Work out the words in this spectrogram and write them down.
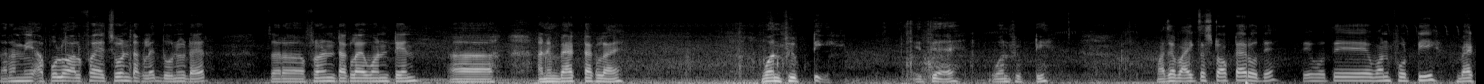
कारण मी अपोलो अल्फा एच वन टाकले आहेत दोन्ही टायर तर फ्रंट टाकला आहे वन टेन आणि बॅक टाकला आहे वन फिफ्टी इथे आहे वन फिफ्टी माझ्या बाईकचा स्टॉक टायर होते. ते होते वन फोर्टी बॅक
